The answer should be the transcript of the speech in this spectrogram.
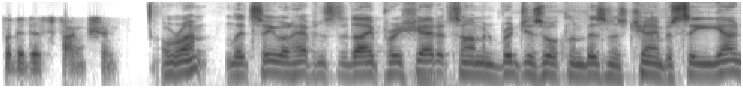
for the dysfunction. All right, let's see what happens today. Appreciate it. Simon Bridges, Auckland Business Chamber CEO.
